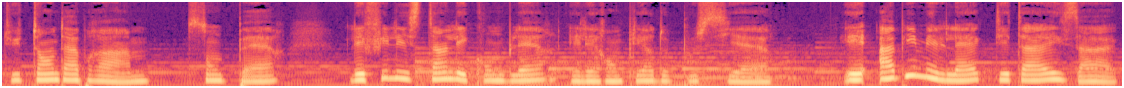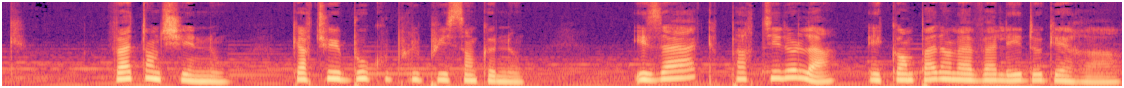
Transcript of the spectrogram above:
du temps d'Abraham, son père, les Philistins les comblèrent et les remplirent de poussière. Et Abimelech dit à Isaac, Va-t'en chez nous, car tu es beaucoup plus puissant que nous. Isaac partit de là et campa dans la vallée de Guérard,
